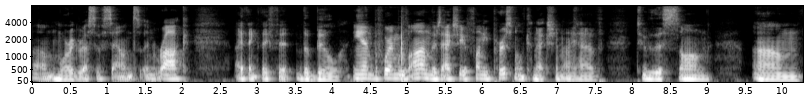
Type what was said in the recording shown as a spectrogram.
um, more aggressive sounds in rock, I think they fit the bill. And before I move on, there's actually a funny personal connection I have to this song um,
